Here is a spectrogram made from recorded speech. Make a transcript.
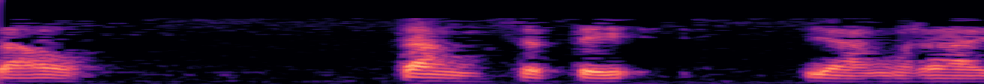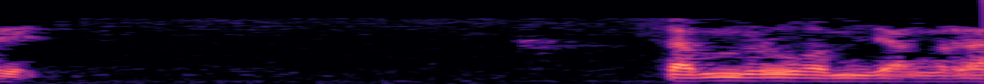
เรา ตั้งสติอย่างไรสำรวมอย่างไร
